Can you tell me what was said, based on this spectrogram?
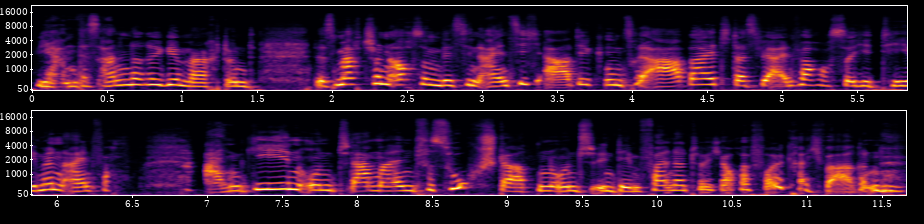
Wir haben das andere gemacht und das macht schon auch so ein bisschen einzigartig unsere Arbeit, dass wir einfach auch solche Themen einfach angehen und da mal einen Versuch starten und in dem Fall natürlich auch erfolgreich waren.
